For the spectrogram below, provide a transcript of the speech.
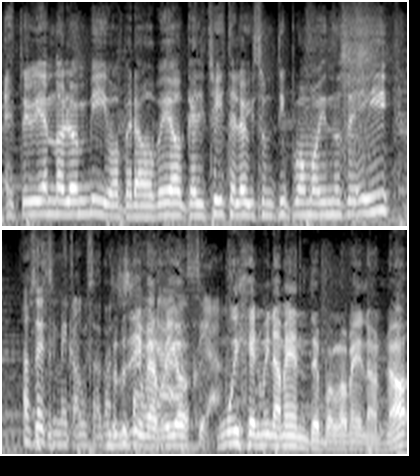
estoy viéndolo en vivo, pero veo que el chiste lo hizo un tipo moviéndose y no sé si me causa tanta No sé si me río muy genuinamente, por lo menos, ¿no?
